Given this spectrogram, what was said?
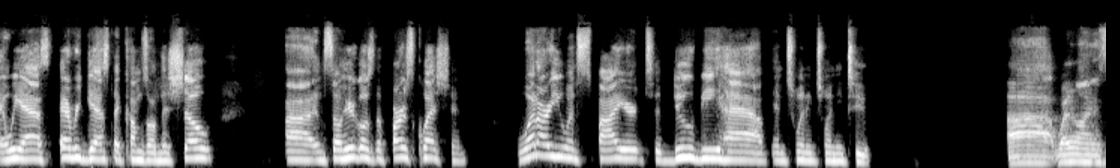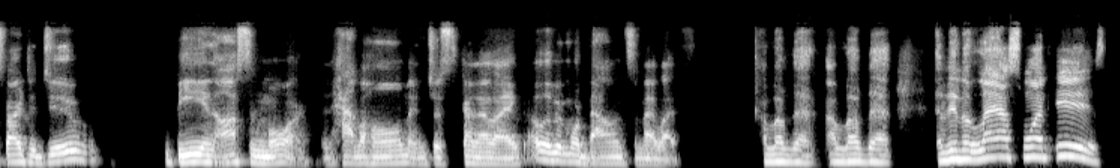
and we ask every guest that comes on this show. Uh, and so here goes the first question What are you inspired to do, be, have in 2022? Uh, what am I inspired to do? Be in Austin more and have a home and just kind of like a little bit more balance in my life. I love that. I love that. And then the last one is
